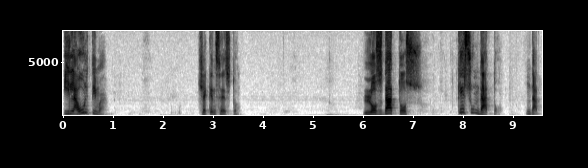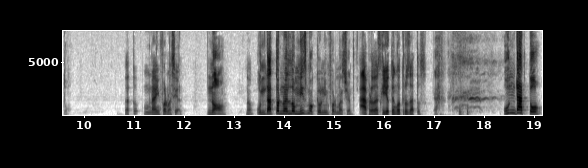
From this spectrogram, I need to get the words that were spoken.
Y la última. Chéquense esto. Los datos. ¿Qué es un dato? Un dato. ¿Dato? Una información. No. ¿No? Un dato no es lo mismo que una información. Ah, perdón, es que yo tengo otros datos. Un dato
